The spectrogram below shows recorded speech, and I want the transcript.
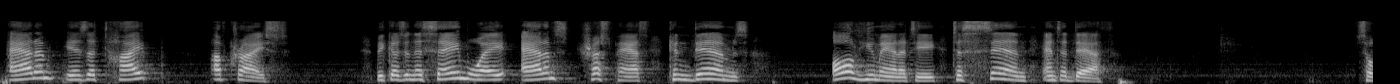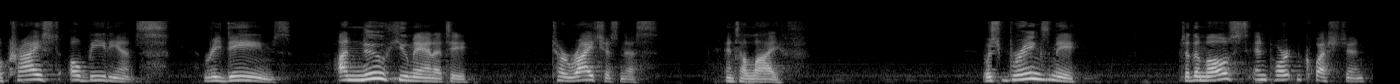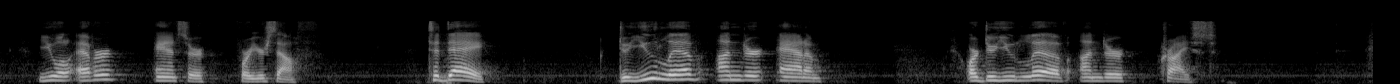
Adam is a type of Christ. Because in the same way Adam's trespass condemns all humanity to sin and to death. So Christ's obedience redeems a new humanity to righteousness and to life. Which brings me to the most important question you will ever answer for yourself. Today, do you live under Adam or do you live under Christ?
